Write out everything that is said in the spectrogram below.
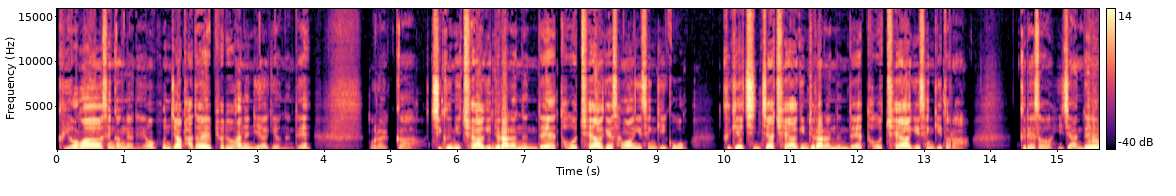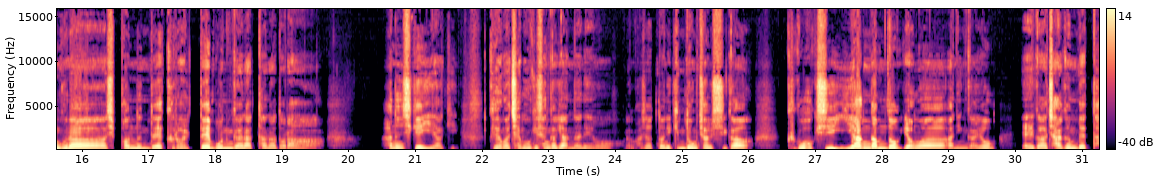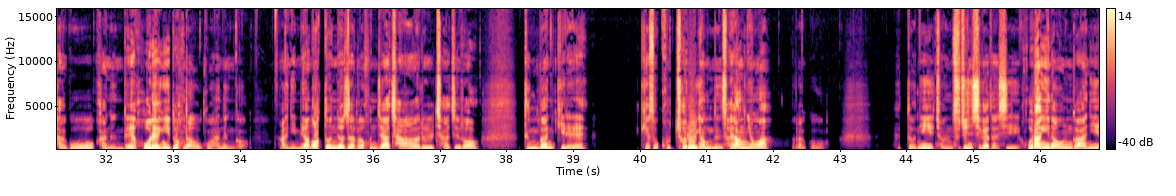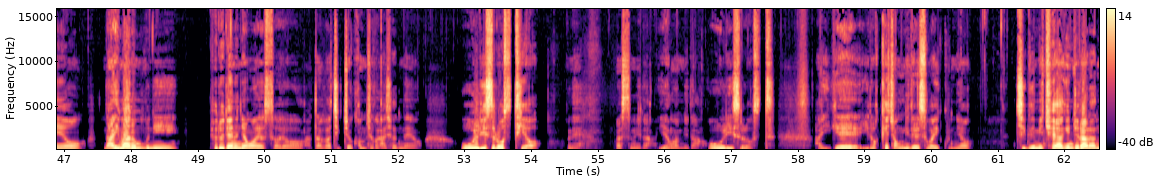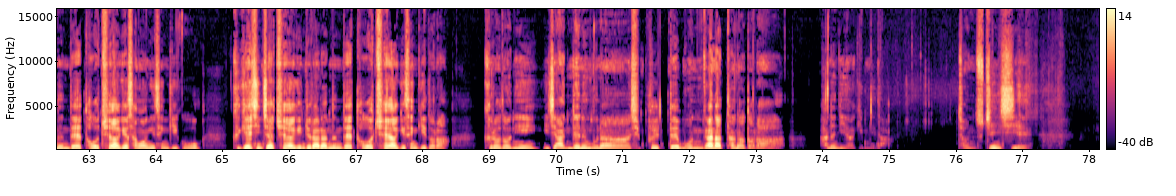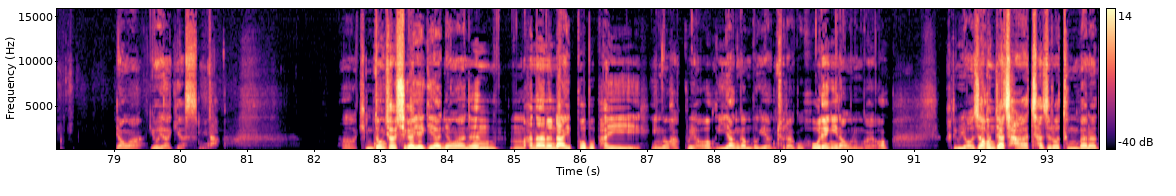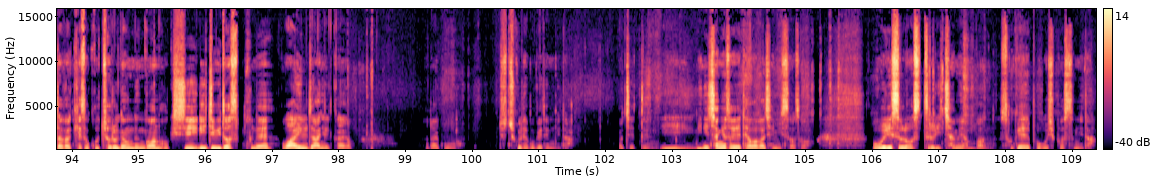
그 영화 생각나네요. 혼자 바다에 표류하는 이야기였는데, 뭐랄까, 지금이 최악인 줄 알았는데 더 최악의 상황이 생기고, 그게 진짜 최악인 줄 알았는데 더 최악이 생기더라. 그래서 이제 안 되는구나 싶었는데 그럴 때 뭔가 나타나더라. 하는 식의 이야기. 그 영화 제목이 생각이 안 나네요. 라고 하셨더니 김동철 씨가 그거 혹시 이양 감독 영화 아닌가요? 애가 작은 배 타고 가는데 호랭이도 나오고 하는 거. 아니면 어떤 여자가 혼자 자아를 찾으러 등반길에 계속 고초를 겪는 서양 영화라고 했더니 전수진 씨가 다시 호랑이 나오는 거 아니에요. 나이 많은 분이 표류되는 영화였어요. 하다가 직접 검색을 하셨네요. All is Lost요. 네, 맞습니다. 이 영화입니다. All is Lost. 아, 이게 이렇게 정리될 수가 있군요. 지금이 최악인 줄 알았는데 더 최악의 상황이 생기고, 그게 진짜 최악인 줄 알았는데 더 최악이 생기더라. 그러더니 이제 안 되는구나 싶을 때 뭔가 나타나더라 하는 이야기입니다. 전수진 씨의 영화 요약이었습니다. 어, 김동철 씨가 얘기한 영화는 음, 하나는 라이프 오브 파이인 것 같고요. 이안 감독이 연출하고 호랭이 나오는 거요. 그리고 여자 혼자 자아 찾으러 등반하다가 계속 고초를 겪는 건 혹시 리즈 위더스푼의 와일드 아닐까요? 라고 추측을 해보게 됩니다. 어쨌든 이 미니창에서의 대화가 재밌어서 올 이즈 로스트를 이참에 한번 소개해 보고 싶었습니다.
